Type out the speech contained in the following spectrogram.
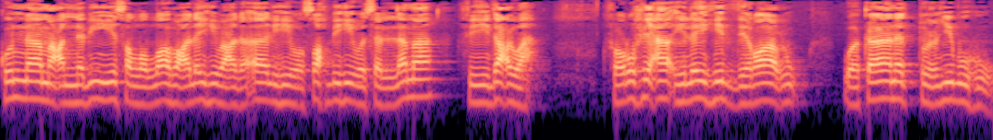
كنا مع النبي صلى الله عليه وعلى آله وصحبه وسلم في دعوة فرفع إليه الذراع وكانت تعجبه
